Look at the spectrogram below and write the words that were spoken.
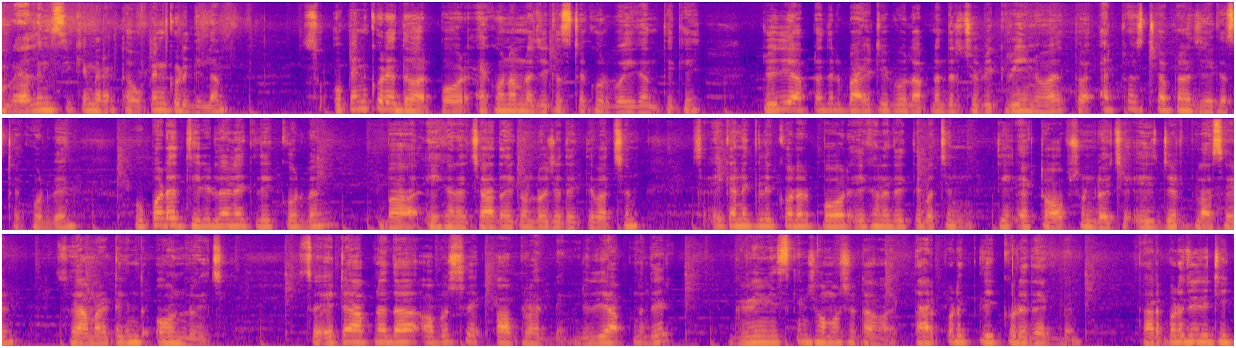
আমরা এলএমসি ক্যামেরাটা ওপেন করে দিলাম। সো ওপেন করে দেওয়ার পর এখন আমরা যে কাজটা করব এখান থেকে, যদি আপনাদের বাইটি বল আপনাদের ছবি গ্রিন হয়, তো অ্যাট ফার্স্টে আপনারা যে কাজটা করবেন, উপরে থ্রি লাইনে ক্লিক করবেন বা এখানে চাঁদ আইকন রয়েছে দেখতে পাচ্ছেন। এখানে ক্লিক করার পর এখানে দেখতে পাচ্ছেন একটা অপশন রয়েছে এইচ এইচডিআর প্লাসের সো আমার এটা কিন্তু অন রয়েছে। সো এটা আপনারা অবশ্যই অফ রাখবেন। যদি আপনাদের গ্রিন স্ক্রিন সমস্যাটা হয়, তারপরে ক্লিক করে দেখবেন। তারপরে যদি ঠিক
